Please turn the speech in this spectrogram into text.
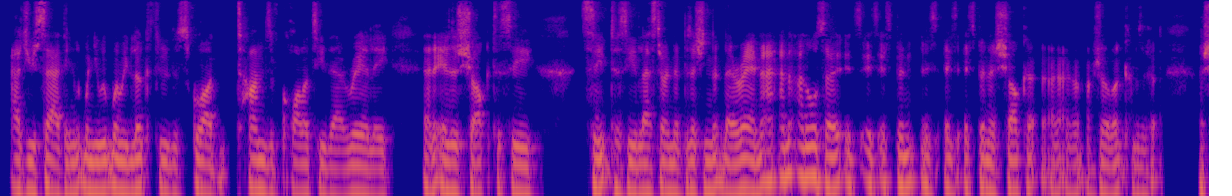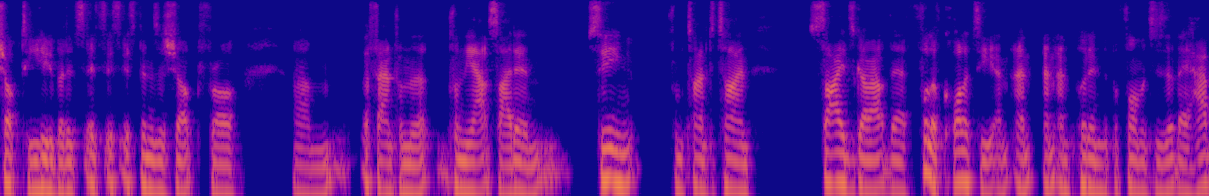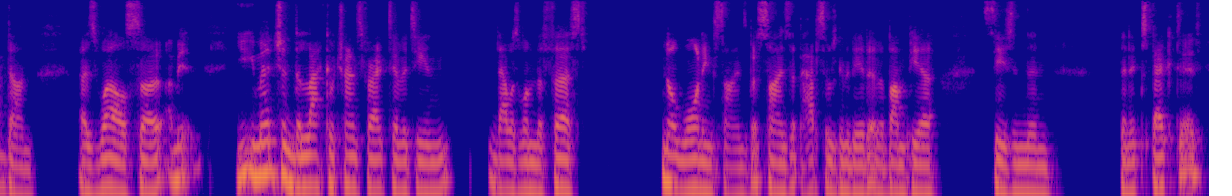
as you say, I think when you when we look through the squad, tons of quality there really, and it is a shock to see. See, to see Leicester in the position that they're in, and and also it's it's, it's been it's, it's been a shock. I'm sure it as a, shock to you, but it's it's it's been as a shock for um, a fan from the from the outside in, seeing from time to time sides go out there full of quality and and and, and put in the performances that they have done as well. So I mean, you, you mentioned the lack of transfer activity, and that was one of the first not warning signs, but signs that perhaps it was going to be a bit of a bumpier season than than expected.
